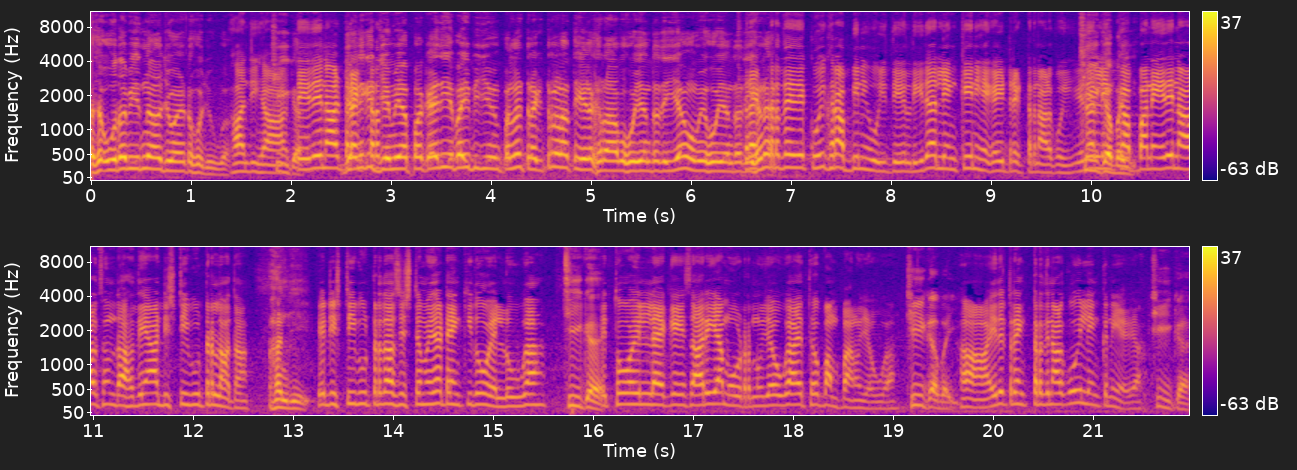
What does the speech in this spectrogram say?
ਅੱਛਾ ਉਹਦਾ ਵੀ ਇਹਦੇ ਨਾਲ ਜੁਆਇੰਟ ਹੋ ਜਾਊਗਾ। ਹਾਂਜੀ ਹਾਂ ਆ। ਤੇ ਇਹਦੇ ਨਾਲ ਟਰੈਕਟਰ ਜਿਵੇਂ ਆਪਾਂ ਕਹਿ ਦਈਏ ਬਾਈ ਵੀ ਜਿਵੇਂ ਪਹਿਲਾਂ ਟਰੈਕਟਰ ਵਾਲਾ ਤੇਲ ਖਰਾਬ ਹੋ ਜਾਂਦਾ ਸੀ ਜਾਂ ਉਵੇਂ ਹੋ ਜਾਂਦਾ ਸੀ ਹਨਾ? ਟਰੈਕਟਰ ਦੇ ਕੋਈ ਖਰਾਬੀ ਨਹੀਂ ਹੋਈ ਤੇਲ ਦੀ ਇਹਦਾ ਲਿੰਕ ਹੀ ਨਹੀਂ ਹੈਗਾ ਜੀ ਟਰੈਕਟਰ ਨਾਲ ਕੋਈ। ਇਹਦਾ ਆ ਲਿੰਕ। ਆਪਾਂ ਨੇ ਇਹਦੇ ਨਾਲ ਤੁਹਾਨੂੰ ਦੱਸਦੇ ਹਾਂ ਡਿਸਟ੍ਰੀਬਿਊਟਰ ਲਾਤਾ। ਹਾਂਜੀ। ਇਹ ਡਿਸਟ੍ਰੀਬਿਊਟਰ ਦਾ ਸਿਸਟਮ ਇਹਦਾ ਟੈਂਕੀ ਤੋਂ ਆਇਲ ਲਊਗਾ। ਠੀਕ ਹੈ। ਇੱਥੋਂ ਆਇਲ ਲੈ ਕੇ ਸਾਰੀ ਆ ਮੋਟਰ ਨੂੰ ਜਾਊਗਾ ਇੱਥੋਂ ਪੰਪਾਂ ਨੂੰ ਜਾਊਗਾ। ਠੀਕ ਆ ਬਾਈ। ਹਾਂ ਇਹਦੇ ਟਰੈਕਟਰ ਦੇ ਨਾਲ ਕੋਈ ਲਿੰਕ ਨਹੀਂ ਹੈਗਾ ਠੀਕ ਆ।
